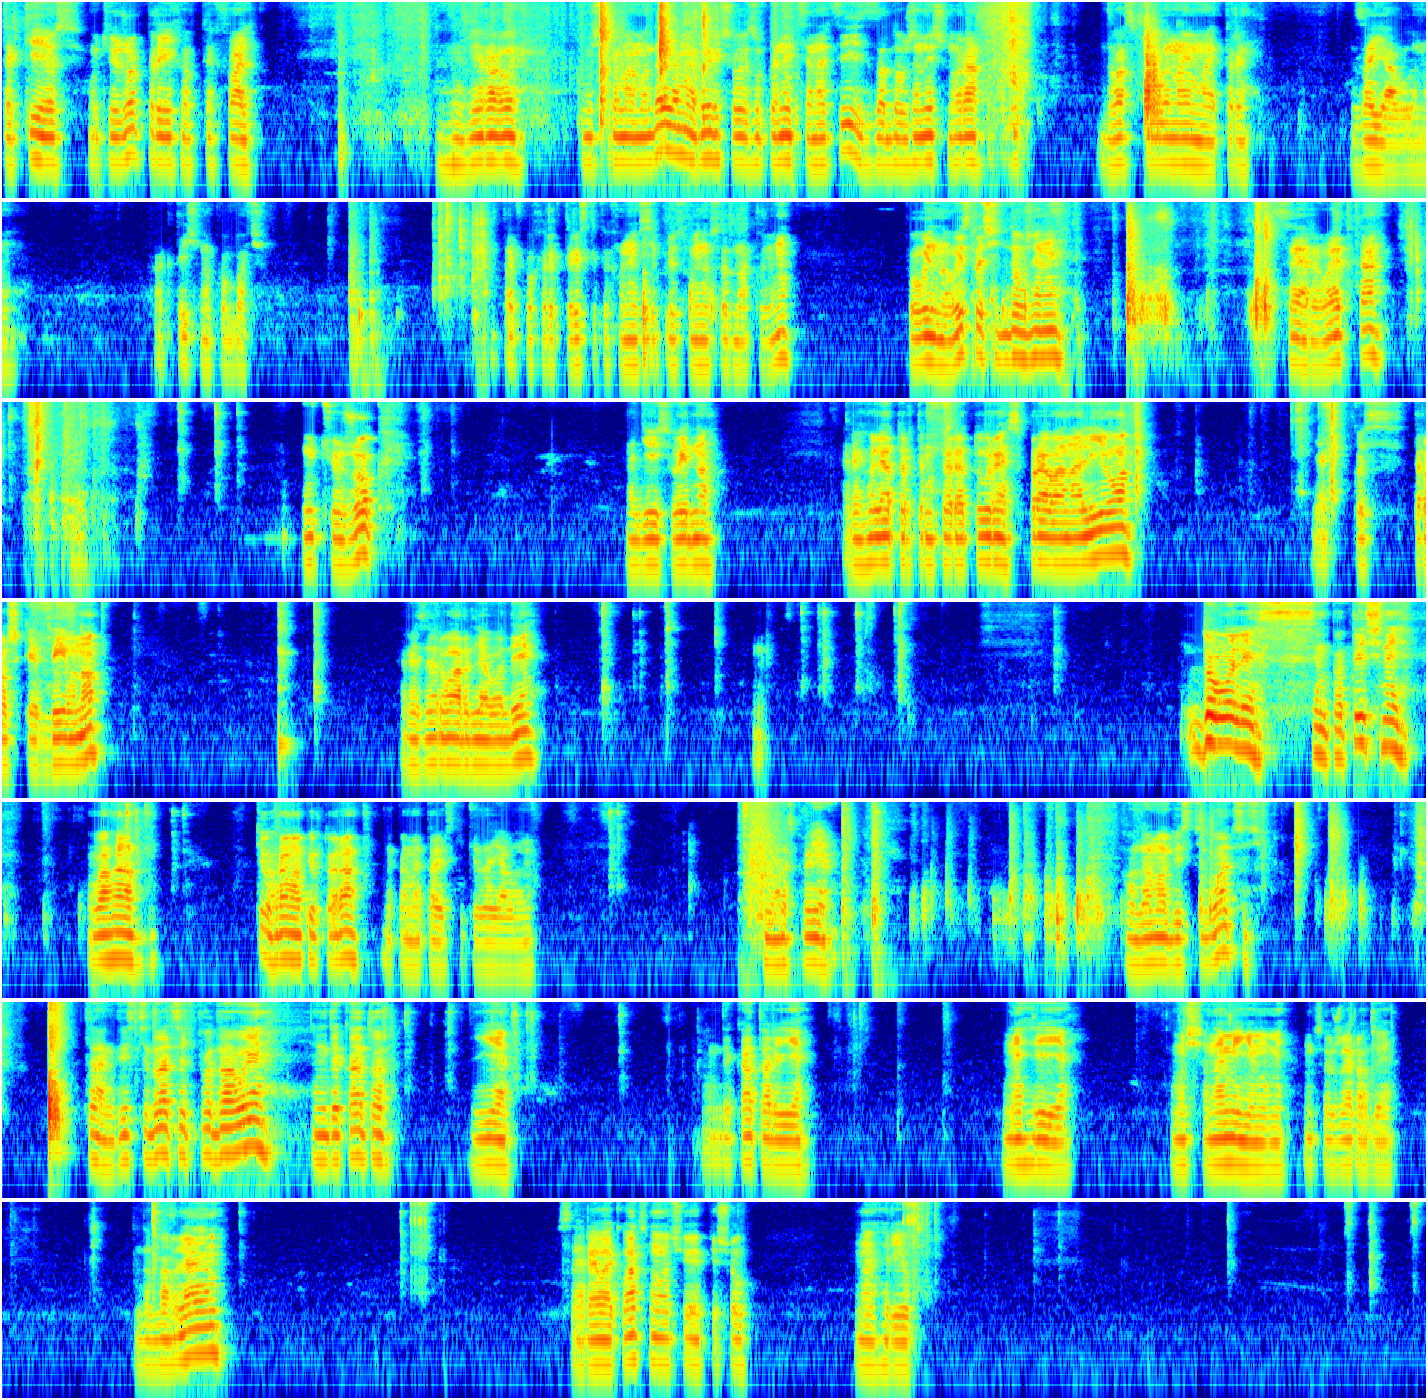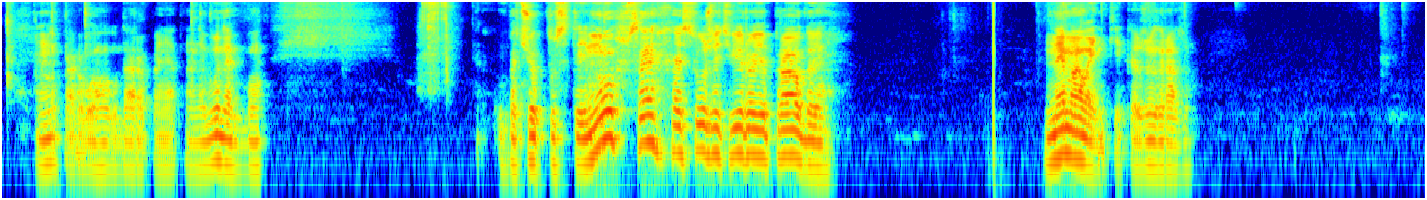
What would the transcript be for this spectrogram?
Такий ось утюжок приїхав Тефаль. Вибирали між трьома моделями, вирішили зупинитися на цій з-за довжини шнура 2,5 метри заявлений. Фактично побачимо. Так, по характеристиках вони всі плюс-мінус однакові. Ну, повинно вистачити довжини. Серветка. Утюжок. Надіюсь, видно. Регулятор температури справа наліво. Якось трошки дивно. Резервуар для води. Доволі симпатичний. Вага кілограма півтора. Не пам'ятаю скільки заявлено. Зараз провірю. Подамо 220. Так, 220 подали. Індикатор є. Індикатор є. Не гріє. Тому що на мінімумі. Ну це вже радує. Добавляємо. Все, реле клацнуло, чую, пішов нагрів. Ну, парового удару, понятно, не буде, бо бачок пустий. Ну, все, хай служить вірою і правдою. Не маленький, кажу зразу.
